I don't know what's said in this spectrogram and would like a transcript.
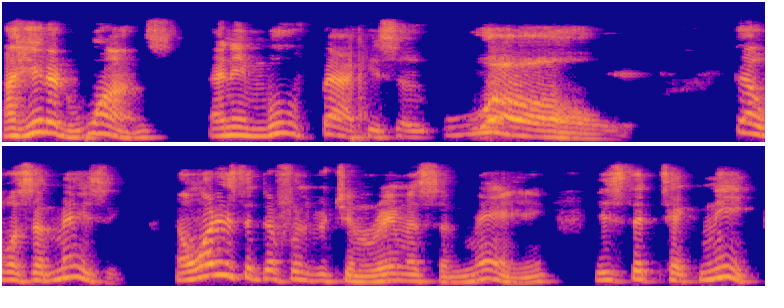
I hit it once and he moved back. He said, Whoa, that was amazing. Now, what is the difference between Reimis and me? Is the technique.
